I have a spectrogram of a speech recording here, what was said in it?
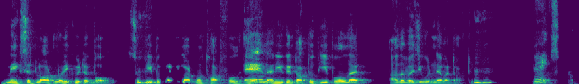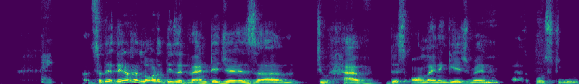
makes it a lot more equitable so people can be a lot more thoughtful and and you can talk to people that otherwise you would never talk to mm-hmm. right. Know, so, right. Uh, so there, there are a lot of these advantages um, to have this online engagement mm-hmm. as opposed to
